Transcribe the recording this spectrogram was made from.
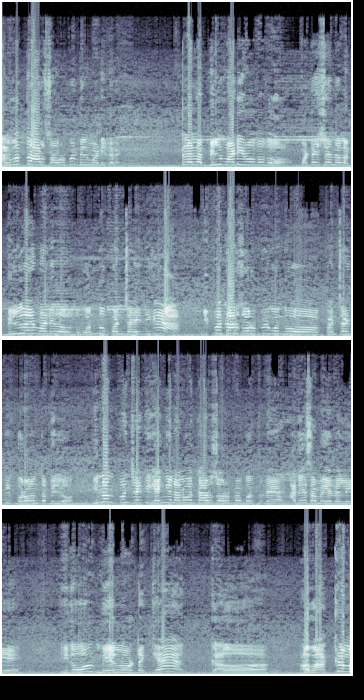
ನಲವತ್ತಾರು ಸಾವಿರ ರೂಪಾಯಿ ಬಿಲ್ ಮಾಡಿದ್ದಾರೆ. ಬಿಲ್ ಮಾಡಿರೋದು ಕೊಟೇಶನ್ ಎಲ್ಲ ಬಿಲ್ಲೇ ಮಾಡಿರೋದು ಒಂದು ಪಂಚಾಯಿತಿಗೆ ಇಪ್ಪತ್ತಾರು ಸಾವಿರ ರೂಪಾಯಿಗೆ ಒಂದು ಪಂಚಾಯಿತಿಗೆ ಬರುವಂತ ಬಿಲ್ಲು. ಇನ್ನೊಂದು ಪಂಚಾಯತಿಗೆ ಹೆಂಗೆ ನಲವತ್ತಾರು ಸಾವಿರ ರೂಪಾಯಿ ಬರ್ತದೆ? ಅದೇ ಸಮಯದಲ್ಲಿ ಇದು ಮೇಲ್ನೋಟಕ್ಕೆ ಅವ ಅಕ್ರಮ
